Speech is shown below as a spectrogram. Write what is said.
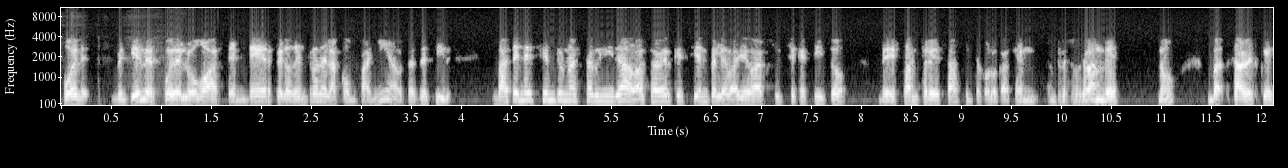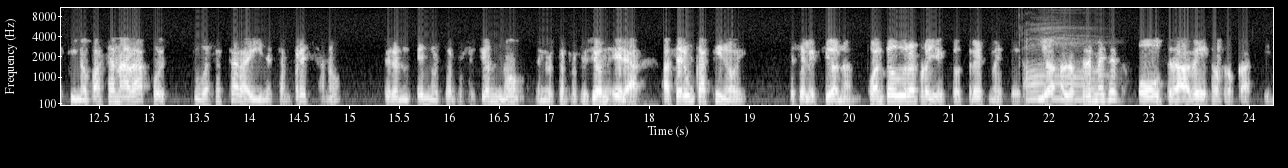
puede, ¿me entiendes? Puede luego ascender, pero dentro de la compañía. O sea, es decir, va a tener siempre una estabilidad, va a saber que siempre le va a llevar su chequecito de esta empresa, si te colocas en empresas grandes, ¿no? Va- sabes que si no pasa nada, pues tú vas a estar ahí en esa empresa, ¿no? Pero en, en nuestra profesión no. En nuestra profesión era hacer un casting hoy, te seleccionan. ¿Cuánto dura el proyecto? Tres meses. Y a, a los tres Ah. meses, otra vez otro casting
